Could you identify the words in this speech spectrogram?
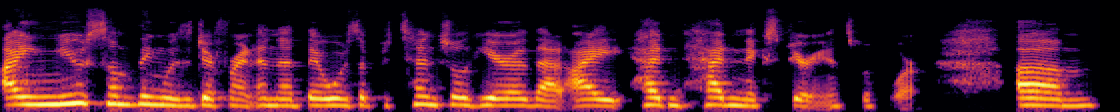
I knew something was different and that there was a potential here that I hadn't hadn't experienced before. Um,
